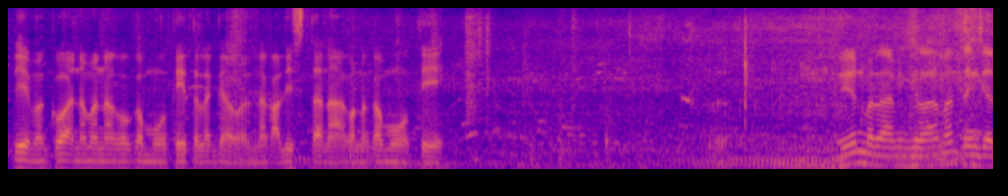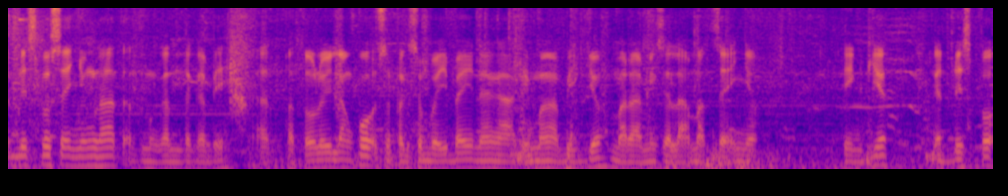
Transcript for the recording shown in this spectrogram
Di, magkuha naman ako kamuti talaga. Nakalista na ako ng kamuti. Ayun, maraming salamat and God bless po sa inyong lahat at magandang gabi. At patuloy lang po sa pagsubaybay ng aking mga video. Maraming salamat sa inyo. Thank you. God bless po.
